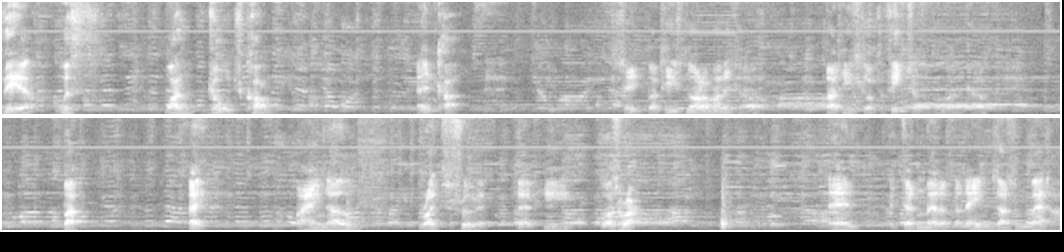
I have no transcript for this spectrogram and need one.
There with one George Conley and cut. See, but he's not a Manukau, but he's got the features of a Manukau. But, hey, I know right through it that he was right. And it doesn't matter, the name doesn't matter,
